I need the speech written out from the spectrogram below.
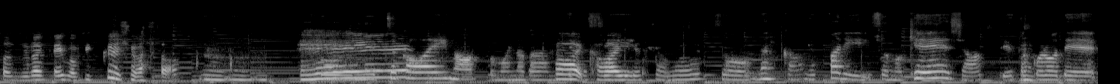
たんでなんか今びっくりしました。うんうんうんめっちゃ可愛いなと思いながら見てたし。可愛いですよねそうなんかやっぱりその経営者っていうところで、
